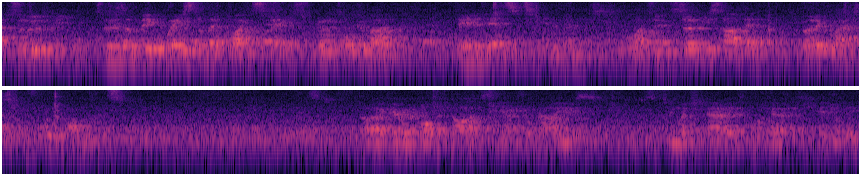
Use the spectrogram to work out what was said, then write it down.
Absolutely. So there's a big waste of that white space. We're going to talk about data density in a minute. We want to certainly start that vertical axis from 40 onwards. Uh, get rid of all the dots, the actual values. It's too much data to look at visually.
